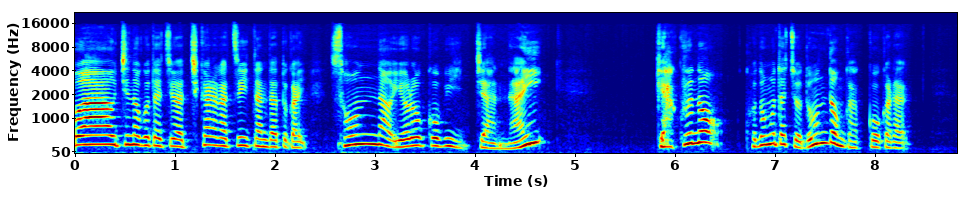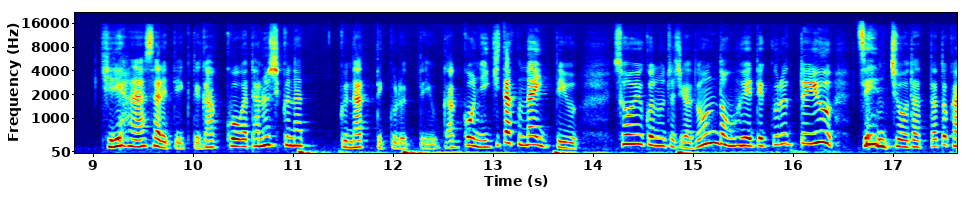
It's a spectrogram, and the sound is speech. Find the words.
はうちの子たちは力がついたんだとかそんな喜びじゃない逆の子どもたちをどんどん学校から切り離されていくって学校が楽しくなくなってくるっていう学校に行きたくないっていうそういう子どもたちがどんどん増えてくるっていう前兆だったと考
